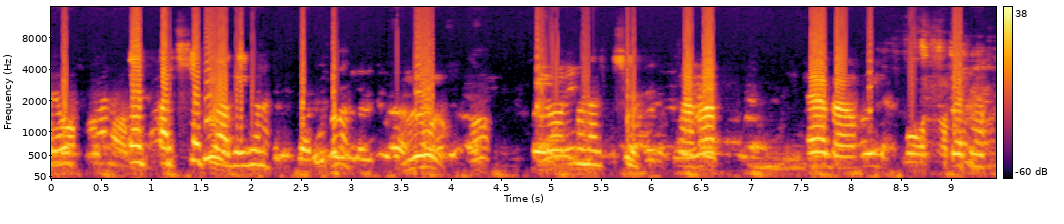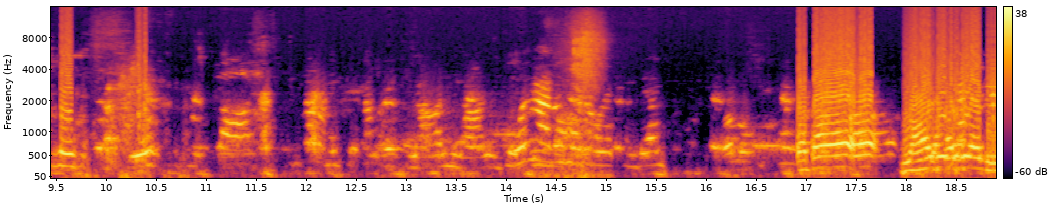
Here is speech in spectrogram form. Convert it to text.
ਇਹ ਅਰਸ਼ੇ ਤੋਂ ਆ ਗਈ ਹੁਣ ਹੁਣ ਅਰਸ਼ੇ ਹਾਂ ਹੈਗਾ ਹੋਇਆ ਪਟਾ ਲਾਜ ਵਧੀਆ ਜੀ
